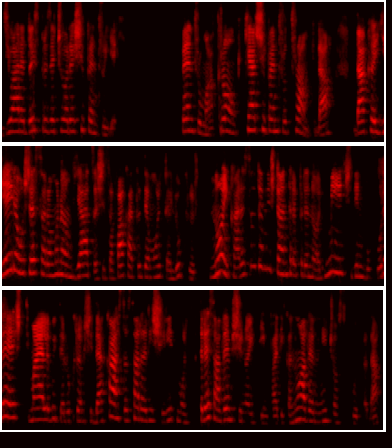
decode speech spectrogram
ziua are 12 ore și pentru ei. Pentru Macron, chiar și pentru Trump, da? Dacă ei reușesc să rămână în viață și să facă atât de multe lucruri, noi care suntem niște antreprenori mici din București, mai ale, uite, lucrăm și de acasă, s-a rărit și ritmul, trebuie să avem și noi timp, adică nu avem nicio scuză, da?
